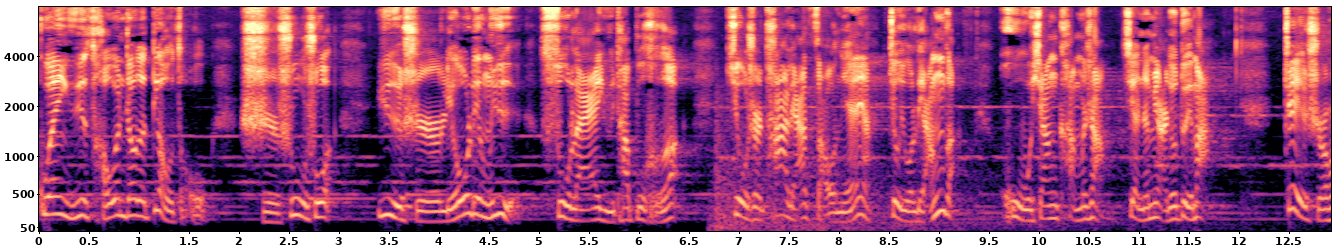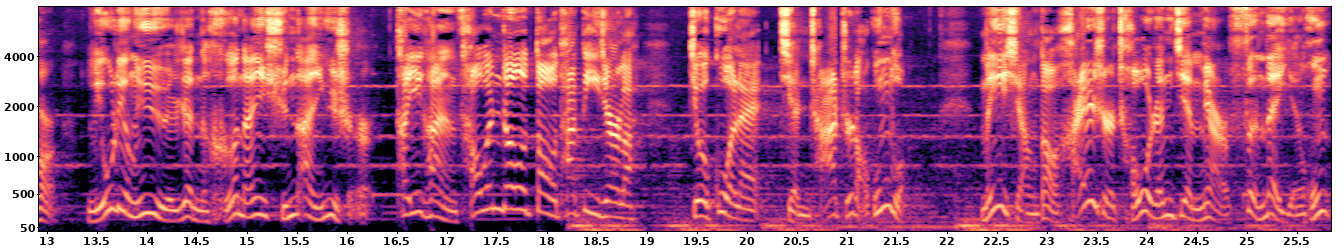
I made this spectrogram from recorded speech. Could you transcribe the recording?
关于曹文昭的调走，史书说，御史刘令玉素来与他不和，就是他俩早年呀就有梁子，互相看不上，见着面就对骂。这时候。刘令玉任河南巡按御史，他一看曹文昭到他地界了，就过来检查指导工作。没想到还是仇人见面，分外眼红。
